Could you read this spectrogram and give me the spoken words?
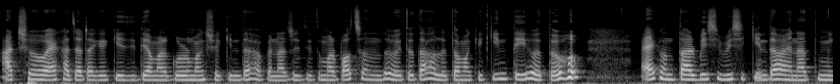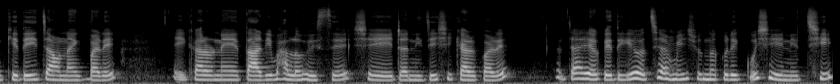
আটশো এক হাজার টাকা কেজি দিয়ে আমার গরুর মাংস কিনতে হবে না। যদি তোমার পছন্দ হইতো তাহলে তো আমাকে কিনতেই হতো। এখন তো আর বেশি বেশি কিনতে হয় না। তুমি খেতেই চাও না একবারে। এই কারণে তারই ভালো হয়েছে। সে এটা নিজেই স্বীকার করে। যাই হোক, এদিকে হচ্ছে আমি সুন্দর করে কষিয়ে নিচ্ছি।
